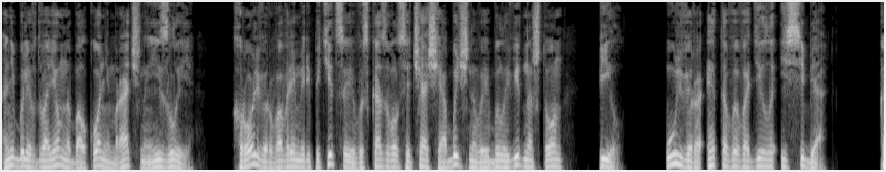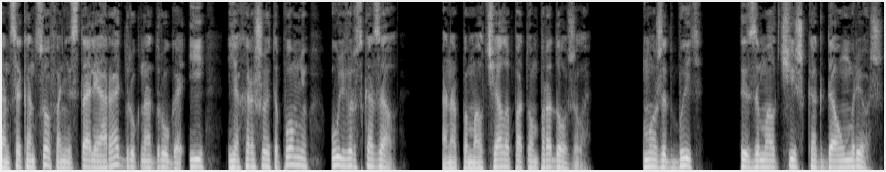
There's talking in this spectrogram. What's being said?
Они были вдвоем на балконе, мрачные и злые. Хрольвер во время репетиции высказывался чаще обычного, и было видно, что он пил. Ульвера это выводило из себя. В конце концов, они стали орать друг на друга, и, я хорошо это помню, Ульвер сказал. Она помолчала, потом продолжила. «Может быть, ты замолчишь, когда умрешь.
